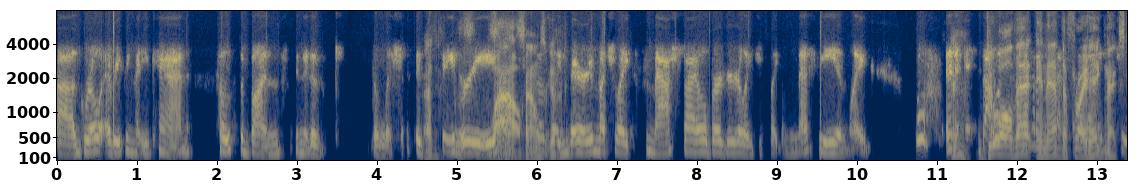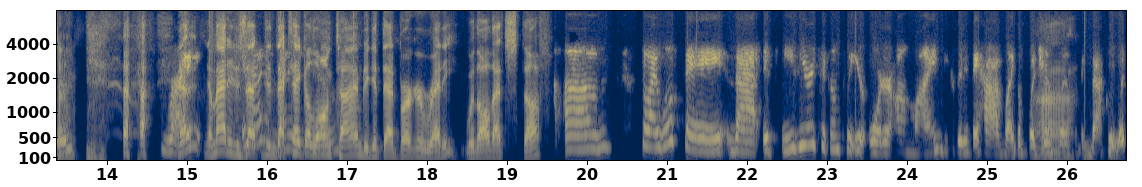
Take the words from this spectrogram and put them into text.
uh, grill everything that you can, toast the buns, and it is delicious. It's That- savory. Wow. It Sounds feels good. like very much like smash style burger, like just like messy and like. oof. And Yeah, it- Do all that and add the fried egg next too, time. right? Now, now, Maddy, does And that that did that take a long time to get that burger ready with all that stuff? Um, so I will say that it's easier to complete your order online because I think they have like a butcher's Ah. list of exactly what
